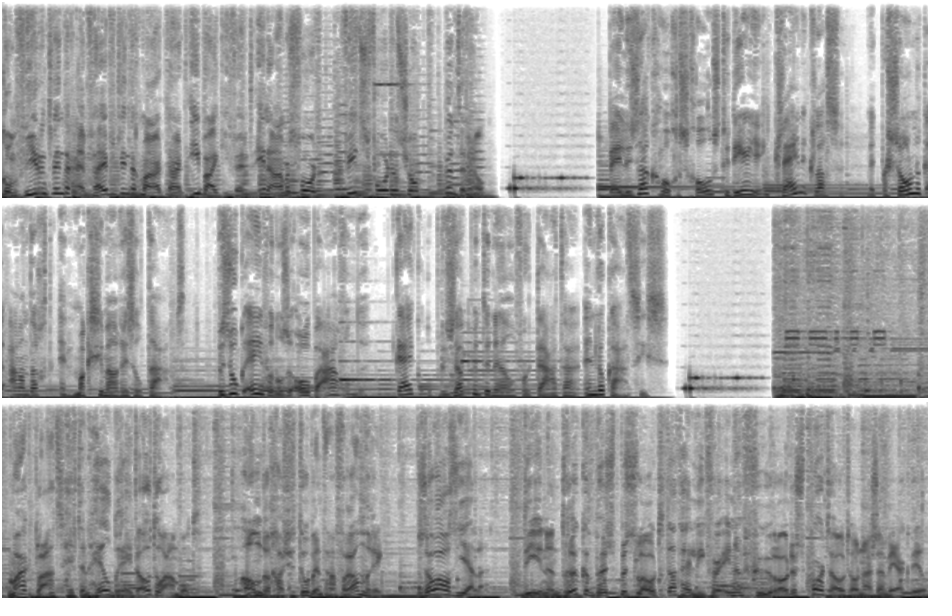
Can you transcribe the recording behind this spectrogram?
Kom 24 en 25 maart naar het e-bike-event in Amersfoort. Fietsvoordeelshop.nl Bij Luzak Hogeschool studeer je in kleine klassen... met persoonlijke aandacht en maximaal resultaat. Bezoek een van onze open avonden. Kijk op luzak.nl voor data en locaties. Marktplaats heeft een heel breed autoaanbod. Handig als je toe bent aan verandering. Zoals Jelle, die in een drukke bus besloot... dat hij liever in een vuurrode sportauto naar zijn werk wil.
